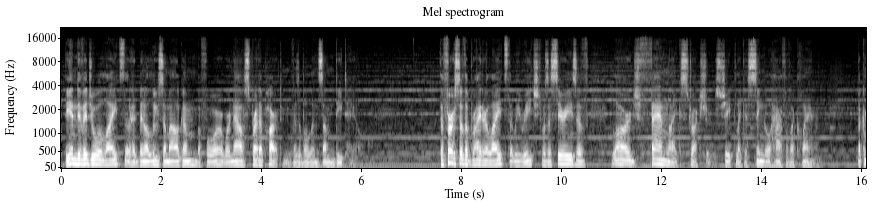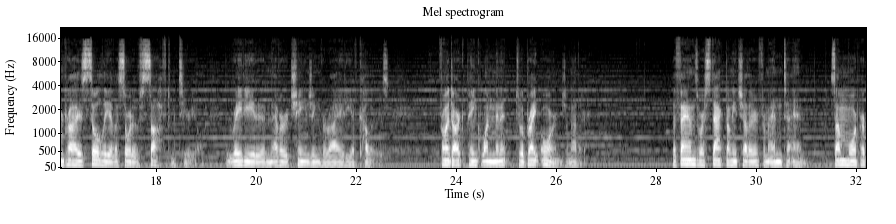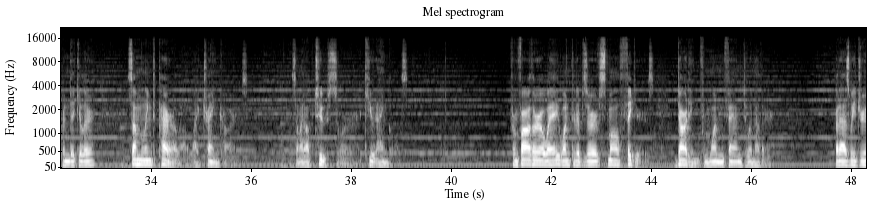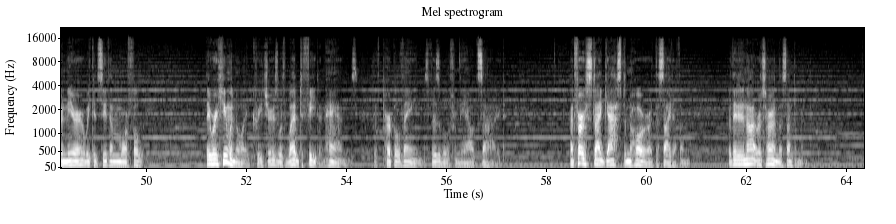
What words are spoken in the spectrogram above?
The individual lights that had been a loose amalgam before were now spread apart and visible in some detail. The first of the brighter lights that we reached was a series of large fan like structures shaped like a single half of a clam, but comprised solely of a sort of soft material that radiated an ever changing variety of colors, from a dark pink one minute to a bright orange another. The fans were stacked on each other from end to end, some more perpendicular, some linked parallel like train cars, some at obtuse or acute angles. From farther away, one could observe small figures darting from one fan to another. But as we drew nearer, we could see them more fully. They were humanoid creatures with webbed feet and hands, with purple veins visible from the outside. At first, I gasped in horror at the sight of them, but they did not return the sentiment.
